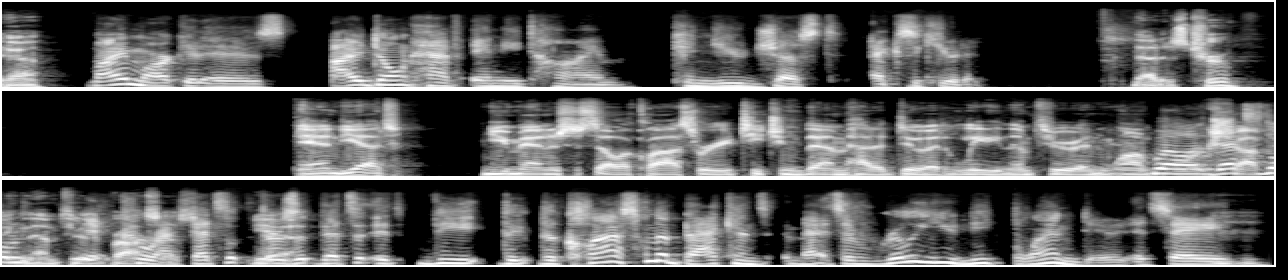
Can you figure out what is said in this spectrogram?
Yeah. My market is I don't have any time. Can you just execute it? That is true. And yet, you manage to sell a class where you're teaching them how to do it, and leading them through, and um, Well, workshopping the, them through yeah, the process. Correct. That's there's Yeah. a, that's a, it's the, the the class on the back end. It's a really unique blend, dude. It's a Mhm.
